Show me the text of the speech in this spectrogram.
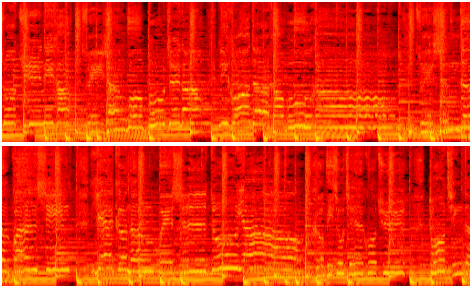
说句你好。虽然我不知道你过得好不好，最深的关心也可能会是毒药。何必纠结过去，多情的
